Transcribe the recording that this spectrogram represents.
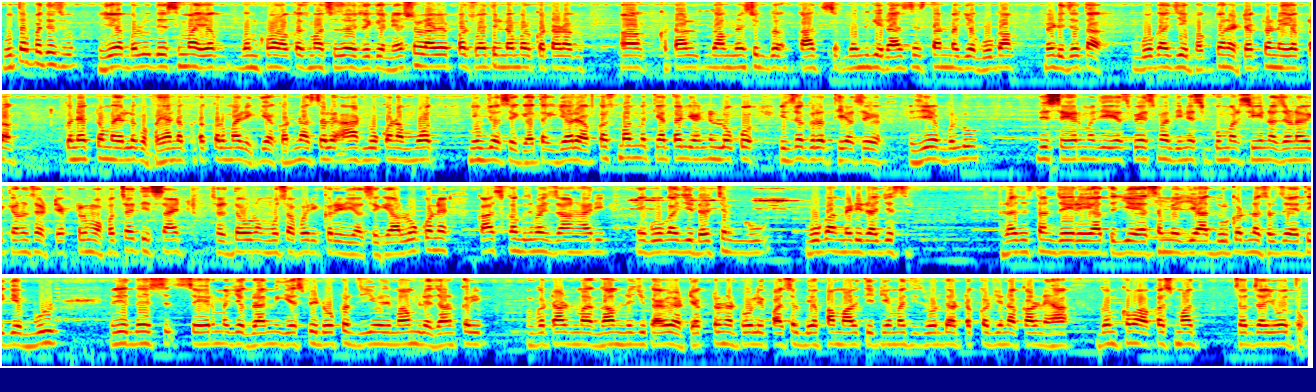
ઉત્તર પ્રદેશ જે બલુદેશમાં એક ગમખોર અકસ્માત સર્જાયો છે કે નેશનલ હાઈવે પર ચોત્રીસ નંબર કટાડા કટાલ ગામ નજીક કાચ ગંદકી રાજસ્થાનમાં જે ગોગા મેળી જતા ગોગાજી ભક્તોને ટ્રેક્ટરને એક કનેક્ટરમાં એટલે કે ભયાનક ટક્કર મારી કે ઘટના સ્થળે આઠ લોકોના મોત નિપજ્યા છે કે હતા જ્યારે અકસ્માતમાં ત્યાંતાલીસ અન્ય લોકો ઇજાગ્રસ્ત થયા છે. જે બલુ શહેરમાં જે એસપીએસમાં દિનેશ કુમાર સિંહના જણાવ્યા કે અનુસાર ટ્રેક્ટરમાં પચાસથી સાઠ શ્રદ્ધાળુઓ મુસાફરી કરી રહ્યા છે કે આ લોકોને કાસકંગમાં જાણહારી એ ગોગાજી દર્શન ગોગા મેડી રાજેશ, રાજસ્થાન જઈ રહ્યા હતા. જે આ સમયે જે આ દુર્ઘટના સર્જાઈ હતી કે બુલ શહેરમાં જે ગ્રામીણ એસપી ડૉક્ટર જીવે મામલે જાણકારી ગટાડમાં ગામ નજીક આવેલા ટ્રેક્ટરના ટોલી પાછળ બેફામાં આવતી તેમાંથી જોરદાર ટક્કર જેના કારણે આ ગમખમા અકસ્માત સર્જાયો હતો.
